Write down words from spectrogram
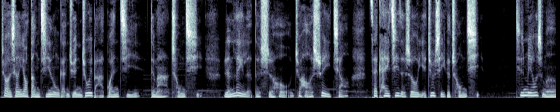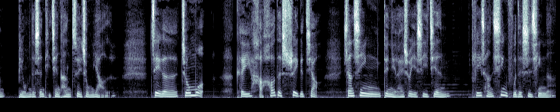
就好像要宕机那种感觉，你就会把它关机，对吗？重启。人累了的时候，就好好睡一觉，在开机的时候，也就是一个重启。其实没有什么比我们的身体健康最重要了。这个周末可以好好的睡个觉，相信对你来说也是一件非常幸福的事情呢。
